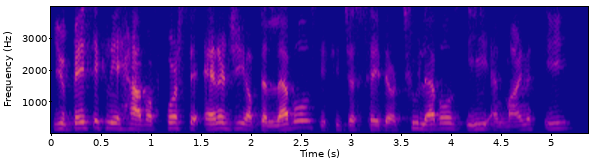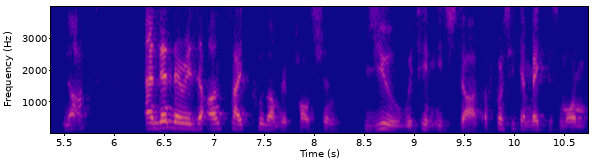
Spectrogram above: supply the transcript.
you basically have, of course, the energy of the levels. If you just say there are two levels, E and minus E not. And then there is an on-site Coulomb repulsion, U, within each dot. Of course, you can make this more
